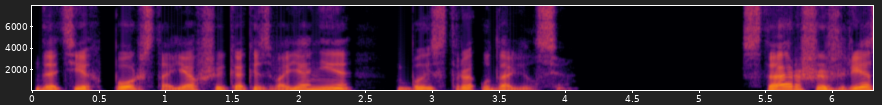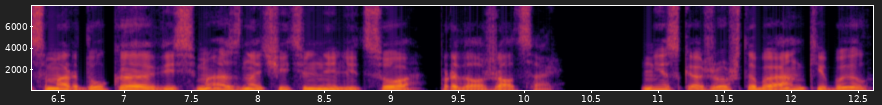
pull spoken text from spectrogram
до тех пор стоявший как изваяние, быстро удалился. «Старший жрец Мардука — весьма значительное лицо», — продолжал царь. «Не скажу, чтобы Анки был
